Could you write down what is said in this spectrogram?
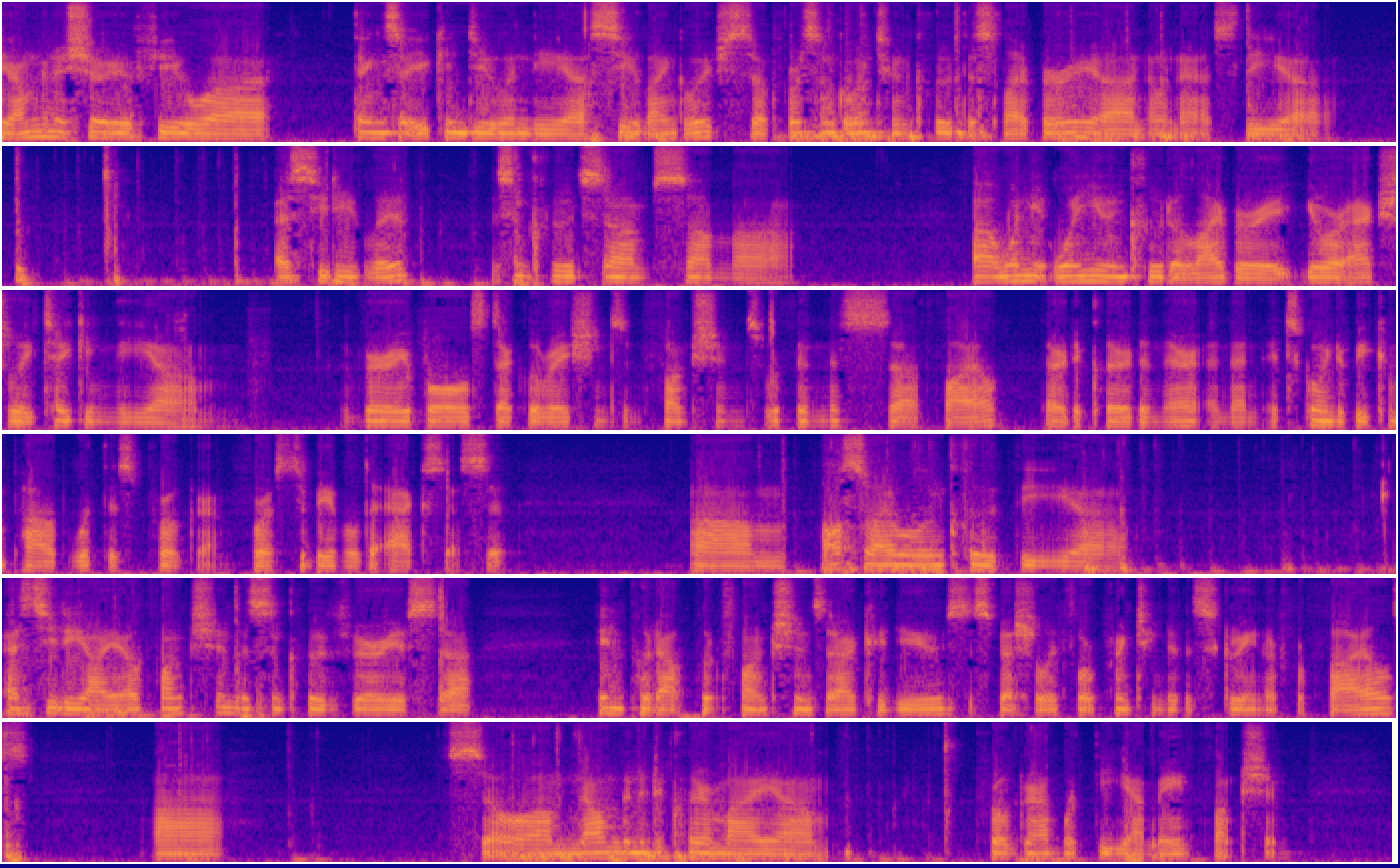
Okay, I'm going to show you a few uh, things that you can do in the uh, C language. So first I'm going to include this library uh, known as the uh, stdlib. This includes um, some, uh, uh, when, you, when you include a library, you're actually taking the um, variables, declarations, and functions within this file that are declared in there, and then it's going to be compiled with this program for us to be able to access it. Um, also, I will include the stdio function. This includes various uh, input-output functions that I could use, especially for printing to the screen or for files. Uh, so um, now I'm going to declare my um, program with the uh, main function.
